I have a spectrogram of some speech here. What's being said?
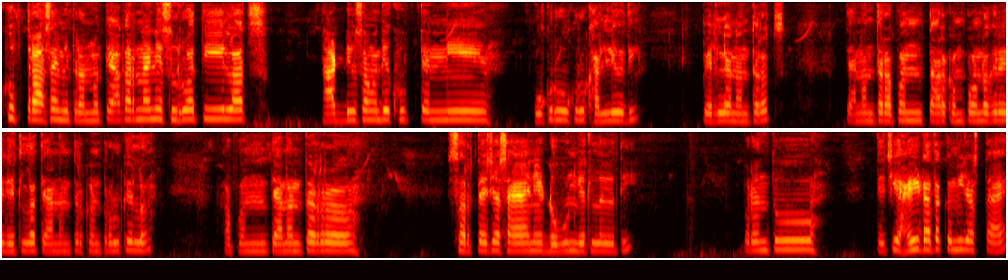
खूप त्रास आहे मित्रांनो. त्या कारणाने सुरुवातीलाच आठ दिवसामध्ये खूप त्यांनी उकरू उकरू खाल्ली होती. पेरल्यानंतरच त्यानंतर आपण तार कंपाऊंड वगैरे घेतलं त्यानंतर कंट्रोल केलं. आपण त्यानंतर सरत्याच्या सहाय्याने डोबून घेतली होती परंतु त्याची हाईट आता कमी जास्त आहे.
